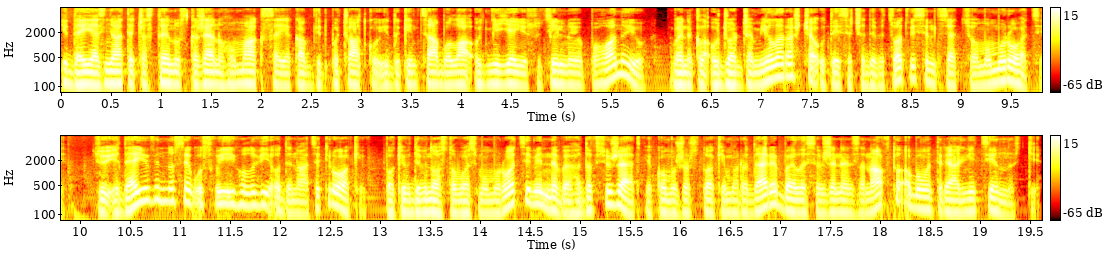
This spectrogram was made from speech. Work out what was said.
Ідея зняти частину скаженого Макса, яка б від початку і до кінця була однією суцільною погонею, виникла у Джорджа Міллера ще у 1987 році. Цю ідею він носив у своїй голові 11 років, поки в 98-му році він не вигадав сюжет, в якому жорстокі мародери билися вже не за нафту або матеріальні цінності,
